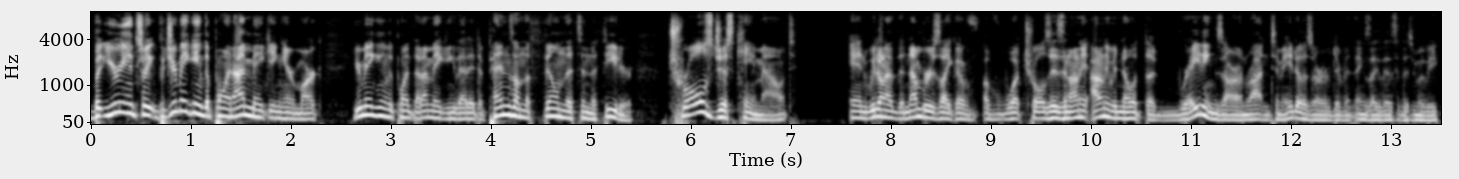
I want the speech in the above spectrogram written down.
but you're answering but you're making the point I'm making here Mark. You're making the point that I'm making that it depends on the film that's in the theater. Trolls just came out and we don't have the numbers like of, of what Trolls is and I don't, I don't even know what the ratings are on Rotten Tomatoes or of different things like this of this movie.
